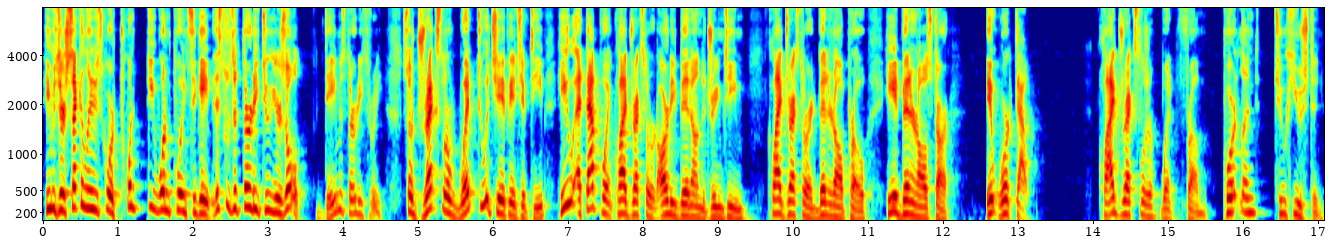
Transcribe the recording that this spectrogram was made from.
he was their second leading scorer, 21 points a game. This was at 32 years old. Dame is 33. So Drexler went to a championship team. He At that point, Clyde Drexler had already been on the dream team Clyde Drexler had been an All Pro, he had been an All Star. It worked out. Clyde Drexler went from Portland to Houston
